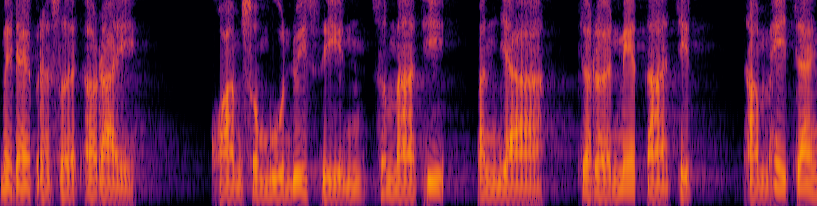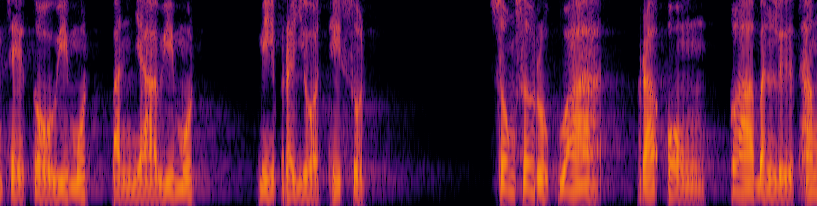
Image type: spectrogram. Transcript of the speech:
ไม่ได้ประเสริฐอะไร ความสมบูรณ์ด้วยศีล สมาธิ ปัญญา เจริญเมตตาจิตทำให้แจ้งเจโตวิมุตติ ปัญญาวิมุตติ มีประโยชน์ที่สุด ทรงสรุปว่า พระองค์กล้าบรรลือท่าม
